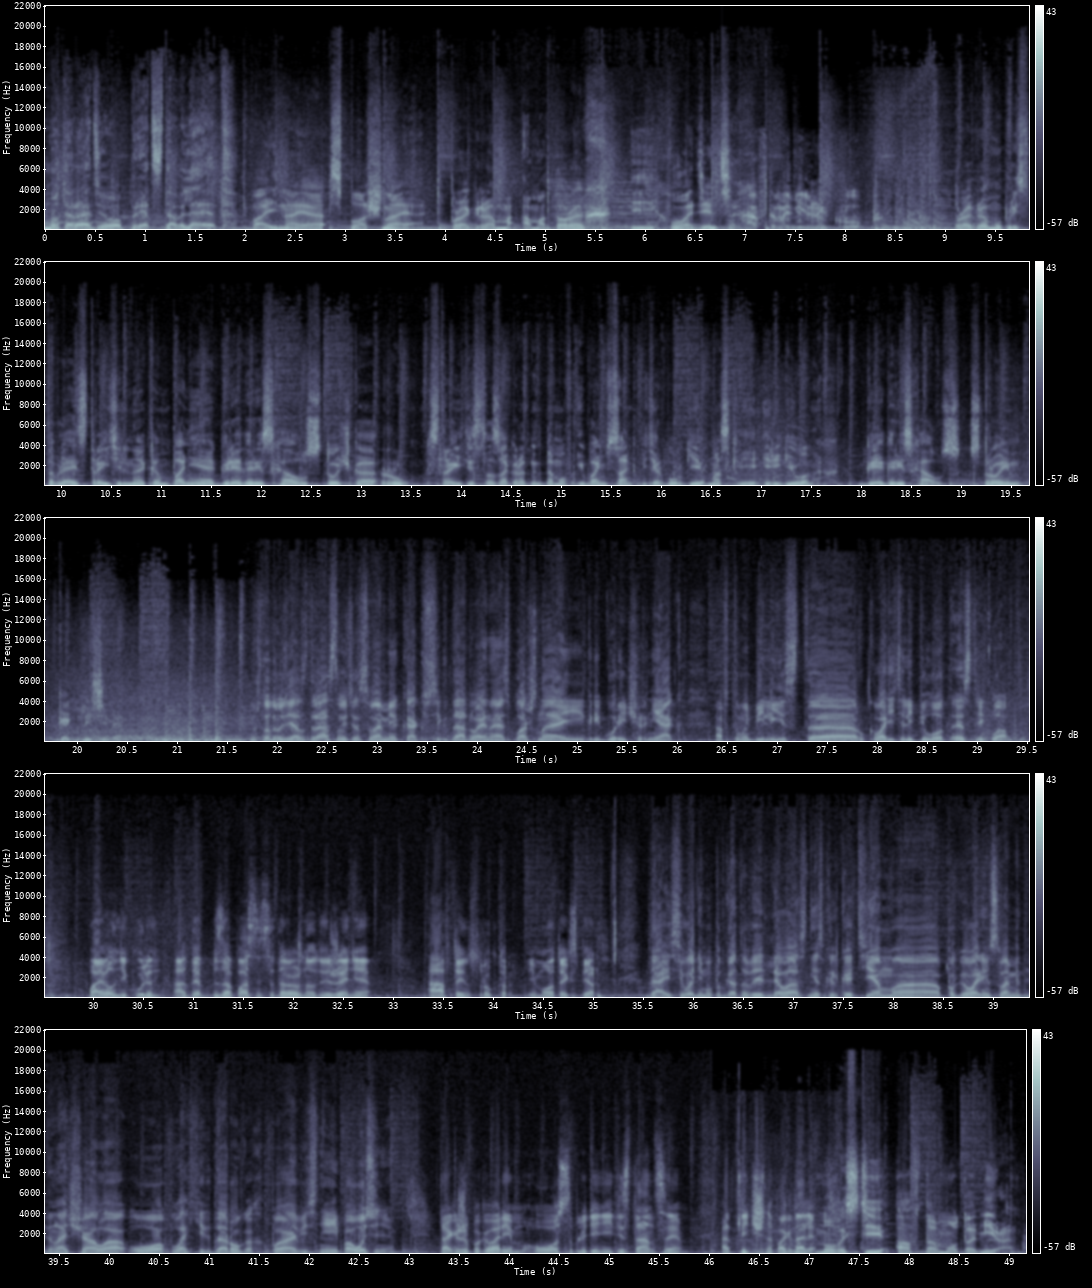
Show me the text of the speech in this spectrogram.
Моторадио представляет «Двойная сплошная» Программа о моторах и их владельцах Автомобильный клуб Программу представляет строительная компания gregorishouse.ru Строительство загородных домов и бань в Санкт-Петербурге, Москве и регионах Gregory's House. Строим как для себя. Ну что, друзья, здравствуйте. С вами, как всегда, двойная сплошная и Григорий Черняк, автомобилист, э, руководитель и пилот S3 Club. Павел Никулин, адепт безопасности дорожного движения, автоинструктор и мотоэксперт. Да, и сегодня мы подготовили для вас несколько тем. Э, Поговорим с вами для начала о плохих дорогах по весне и по осени. Также поговорим о соблюдении дистанции. Отлично, погнали. Новости автомото мира.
